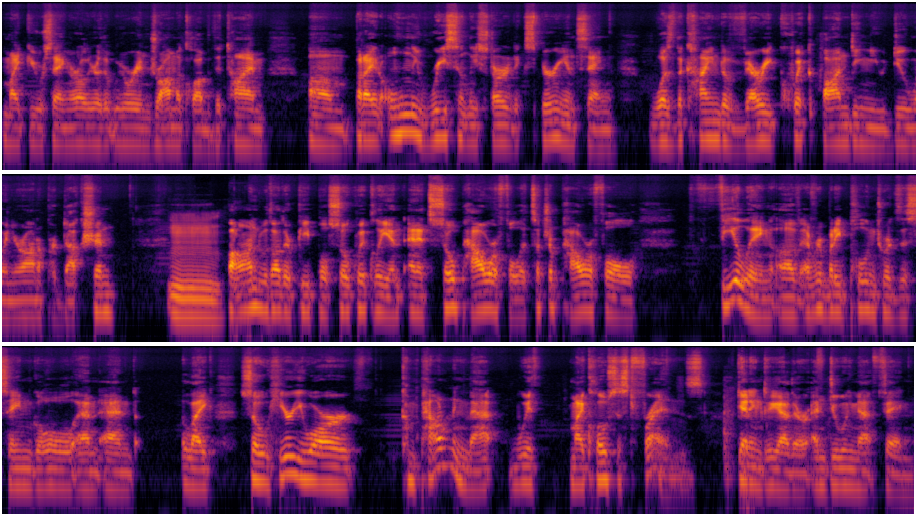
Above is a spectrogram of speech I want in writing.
mike you were saying earlier that we were in drama club at the time um but i had only recently started experiencing was the kind of very quick bonding you do when you're on a production. Mm, bond with other people so quickly and, and it's so powerful. It's such a powerful feeling of everybody pulling towards the same goal and and like so here you are compounding that with my closest friends getting together and doing that thing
